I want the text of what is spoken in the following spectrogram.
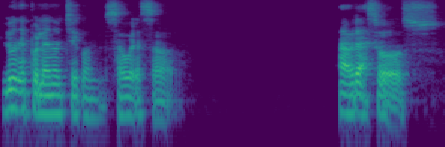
lunes por la noche con sabor a sábado. Abrazos.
